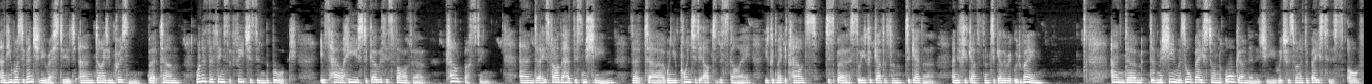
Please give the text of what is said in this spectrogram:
and he was eventually arrested and died in prison. But um, one of the things that features in the book is how he used to go with his father cloud busting. And uh, his father had this machine that uh, when you pointed it up to the sky, you could make the clouds disperse or you could gather them together. And if you gathered them together, it would rain. And um, the machine was all based on orgone energy, which was one of the basis of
